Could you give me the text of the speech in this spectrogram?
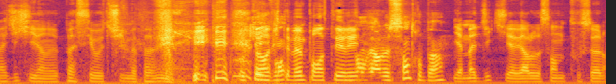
Magic il vient me passer au-dessus, il m'a pas vu. Ok, Alors j'étais même pas ils enterré. vont vers le centre ou pas Il y a Magic qui va vers le centre tout seul.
